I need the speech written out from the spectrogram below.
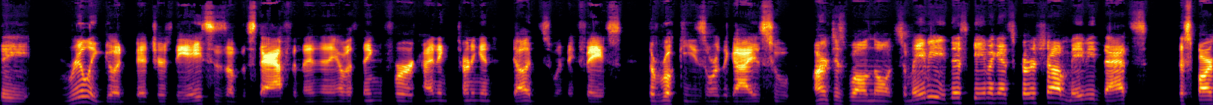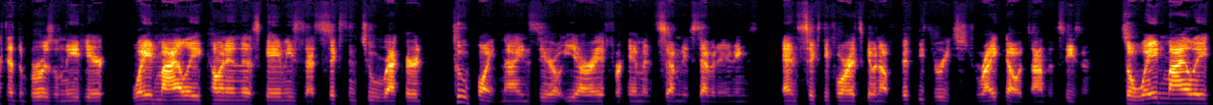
the really good pitchers, the aces of the staff, and then they have a thing for kind of turning into duds when they face the rookies or the guys who aren't as well known. So maybe this game against Kershaw, maybe that's the spark that the Brewers will need here. Wade Miley coming in this game, he's at six and two record, 2.90 ERA for him in 77 innings and 64 hits, giving up 53 strikeouts on the season. So Wade Miley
